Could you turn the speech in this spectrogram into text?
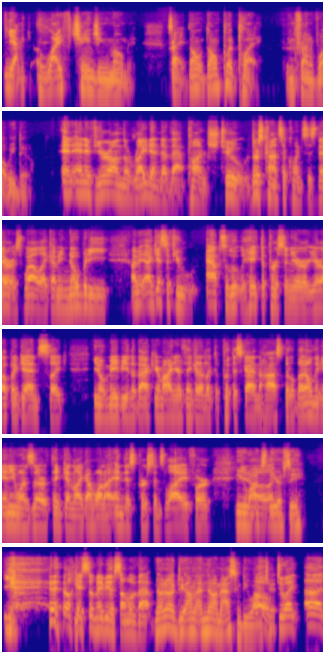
Yeah. Like a life-changing moment. So right. don't don't put play in front of what we do. And and if you're on the right end of that punch too, there's consequences there as well. Like I mean nobody I mean I guess if you absolutely hate the person you're you're up against like you know, maybe in the back of your mind, you're thinking, I'd like to put this guy in the hospital, but I don't think anyone's there thinking like, I want to end this person's life or, do you, you know, watch like, the UFC? Yeah. okay, so maybe there's some of that. No, no, do I'm, no, I'm asking, do you watch oh, it? do I? Uh,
